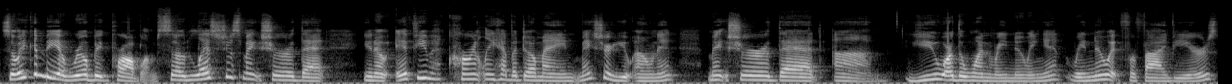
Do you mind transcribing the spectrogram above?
So it can be a real big problem. So let's just make sure that, you know, if you currently have a domain, make sure you own it. Make sure that um, you are the one renewing it. Renew it for five years.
